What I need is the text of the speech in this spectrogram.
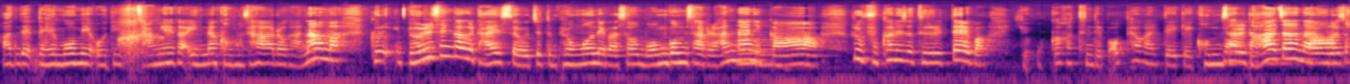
아, 근데 내 몸에 어디 장애가 있나 검사하러 가나? 막, 그, 별 생각을 다 했어요. 어쨌든 병원에 가서 몸 검사를 한다니까. 그리고 북한에서 들을 때 막, 이게 옷가 같은데 뽑혀갈 때 이게 검사를 다 하잖아요. 그래서.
